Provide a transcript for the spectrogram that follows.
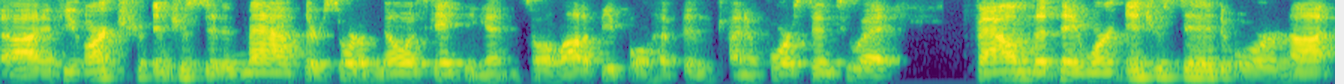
uh, if you aren't tr- interested in math, there's sort of no escaping it. And so a lot of people have been kind of forced into it, found that they weren't interested or not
